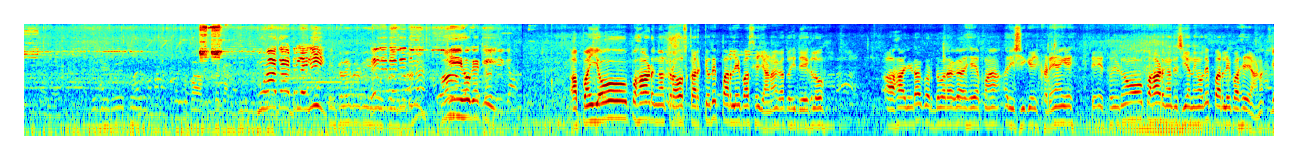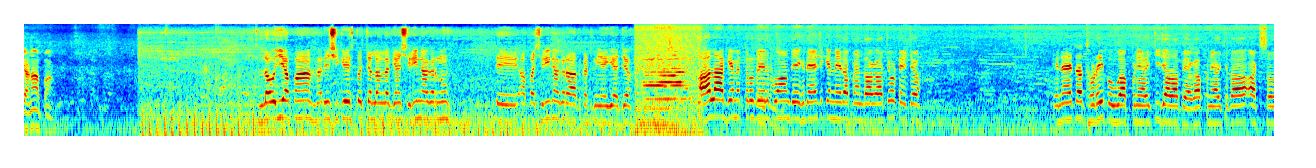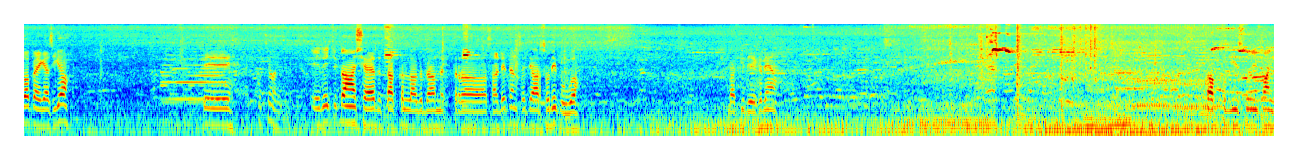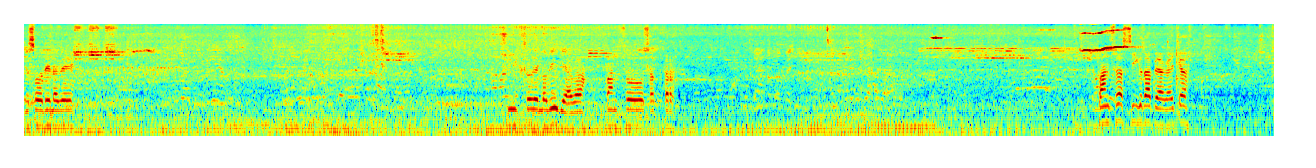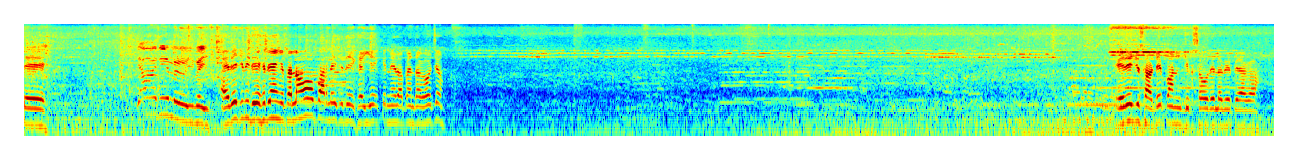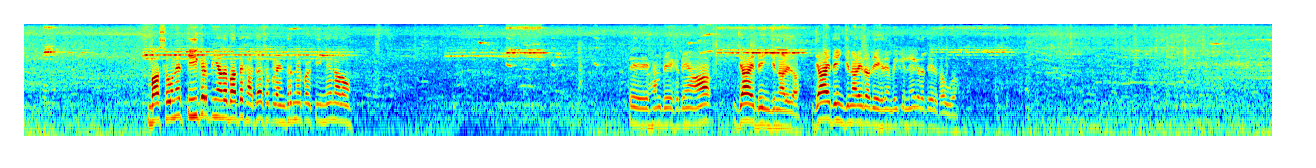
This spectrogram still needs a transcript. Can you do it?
ਕੀ ਹੋ ਗਿਆ, ਕੀ? ਆਪਾਂ ਹੀ ਉਹ ਪਹਾੜੀਆਂ ਕ੍ਰਾਸ ਕਰਕੇ ਉਹਦੇ ਪਰਲੇ ਪਾਸੇ ਜਾਣਾਗਾ, ਤੁਸੀਂ ਦੇਖ ਲਓ। ਆਹ ਜਿਹੜਾ ਗੁਰਦੁਆਰਾ ਹੈਗਾ, ਇਹ ਆਪਾਂ ਰਿਸ਼ੀਕੇਸ਼ ਖੜੇ ਆਂਗੇ ਤੇ ਇੱਥੋਂ ਜਿਹੜੀਆਂ ਉਹ ਪਹਾੜੀਆਂ ਦਿਸੀ ਜਾਂਦੀਆਂ, ਉਹਦੇ ਪਰਲੇ ਪਾਸੇ ਜਾਣਾ ਜਾਣਾ ਆਪਾਂ। ਲਓ ਜੀ, ਆਪਾਂ ਰਿਸ਼ੀਕੇਸ਼ ਤੋਂ ਚੱਲਣ ਲੱਗਿਆ ਸ਼੍ਰੀਨਗਰ ਨੂੰ। ਤੇ ਆਪਾਂ ਸ਼੍ਰੀਨਗਰ ਰਾਤ ਕੱਟਣੀ ਹੈਗੀ ਅੱਜ। ਆ ਲਾ ਕੇ ਮਿੱਤਰੋ ਤੇਲ ਪਵਾਉਣ ਦੇਖਦੇ ਆਂ ਇਹ ਚ ਕਿੰਨੇ ਦਾ ਪੈਂਦਾਗਾ ਝੋਟੇ 'ਚ। ਇਹਨਾਂ 'ਚ ਤਾਂ ਥੋੜਾ ਹੀ ਪਊਗਾ ਆਪਣੇ ਵਾਲੇ 'ਚ ਹੀ ਜ਼ਿਆਦਾ ਪਿਆਗਾ। ਆਪਣੇ ਵਾਲੇ 'ਚ ਤਾਂ 800 ਦਾ ਪੈ ਗਿਆ ਸੀਗਾ। ਤੇ ਅੱਛਾ ਇਹਦੇ 'ਚ ਤਾਂ ਸ਼ਾਇਦ ਤੱਕ ਲੱਗਦਾ ਮਿੱਤਰ 350 400 ਦੀ ਪਊਗਾ। ਬਾਕੀ ਦੇਖਦੇ ਆਂ ਕੱਪ ਦੀ ਸੂਈ 500 ਦੇ ਲਵੇ। ਛੇ ਸੌ ਦੇ ਲਵੀ ਗਿਆ ਗਾ 570 580 ਕੁ ਦਾ ਪਿਆ ਗਾ ਇਹ ਚ। ਤੇ ਜਾ ਜੀ ਮਿਲੋ ਜੀ ਬਾਈ। ਇਹਦੇ ਚ ਵੀ ਦੇਖਦੇ ਆਂਗੇ ਪਹਿਲਾਂ ਉਹ ਪਰਲੇ ਚ ਦੇਖ ਆਈਏ ਕਿੰਨੇ ਦਾ ਪੈਂਦਾ ਗਾ ਉਹ ਚ। ਇਹਦੇ ਚ 550 ਦੇ ਲਵੇ ਪਿਆਗਾ। ਬਸ ਉਹਨੇ 30 ਕੁ ਦਾ ਵੱਧ ਖਾਦਾ ਸਪਲੈਂਡਰ ਨੇ ਪਲਟੀਨੇ ਨਾਲੋਂ। ਤੇ ਹੁਣ ਦੇਖਦੇ ਆਂ ਆ ਜਹਾਜ਼ ਦੇ ਇੰਜਨ ਵਾਲੇ ਦਾ। ਜਹਾਜ਼ ਦੇ ਇੰਜਨ ਵਾਲੇ ਦਾ ਦੇਖਦੇ ਆਂ ਬਈ ਕਿੰਨੇ ਕੁ ਦਾ ਤੇਲ ਖਾਊਗਾ।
